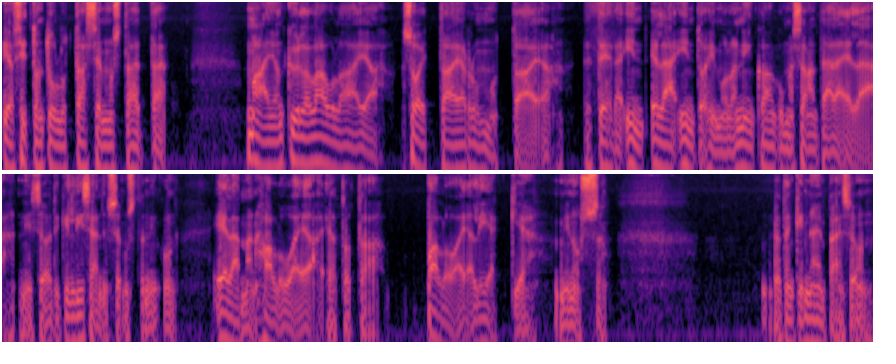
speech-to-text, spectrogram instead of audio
ja sitten on tullut taas semmoista, että mä aion kyllä laulaa ja soittaa ja rummuttaa ja tehdä, in, elää intohimolla niin kauan kuin mä saan täällä elää. Niin se on jotenkin lisännyt semmoista niin kuin elämän halua ja, ja tota, paloa ja liekkiä minussa. Jotenkin näin päin se on,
